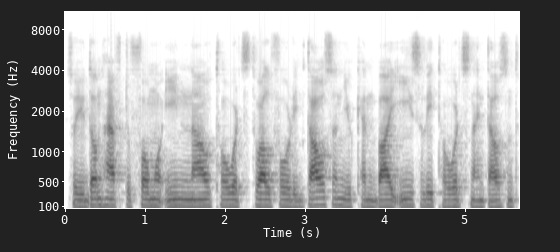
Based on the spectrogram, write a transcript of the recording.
So you don't have to FOMO in now towards 12, 14,000. You can buy easily towards 9,000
